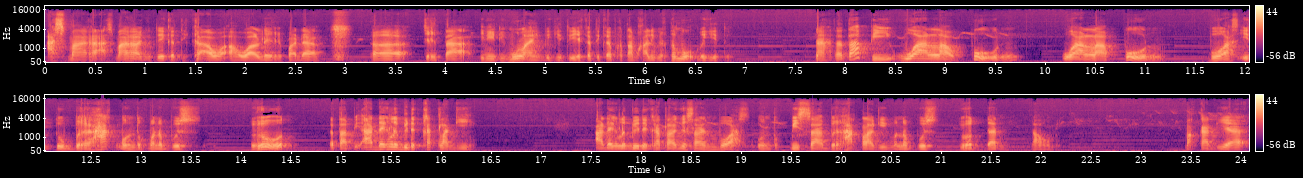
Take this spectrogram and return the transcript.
asmara-asmara gitu ya ketika awal-awal daripada uh, cerita ini dimulai begitu ya, ketika pertama kali bertemu begitu. Nah, tetapi walaupun walaupun Boas itu berhak untuk menebus Ruth, tetapi ada yang lebih dekat lagi. Ada yang lebih dekat lagi selain Boas untuk bisa berhak lagi menebus Ruth dan Naomi. Maka dia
